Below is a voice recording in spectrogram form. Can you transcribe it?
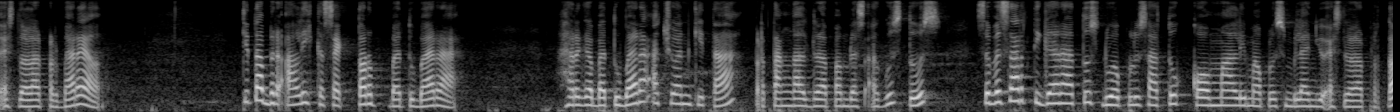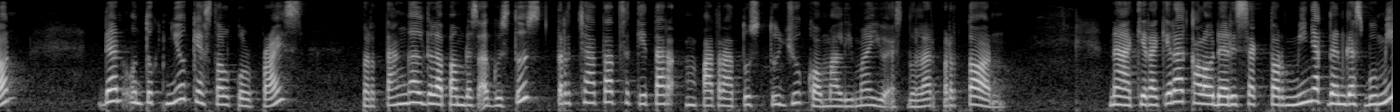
US dollar per barel. Kita beralih ke sektor batubara. Harga batubara acuan kita per tanggal 18 Agustus sebesar 321,59 US dollar per ton dan untuk Newcastle Coal Price per tanggal 18 Agustus tercatat sekitar 407,5 US dollar per ton. Nah, kira-kira kalau dari sektor minyak dan gas bumi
